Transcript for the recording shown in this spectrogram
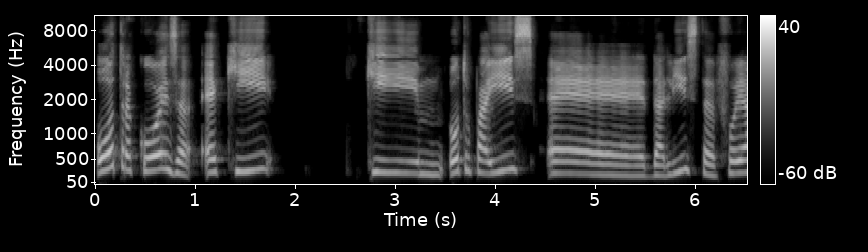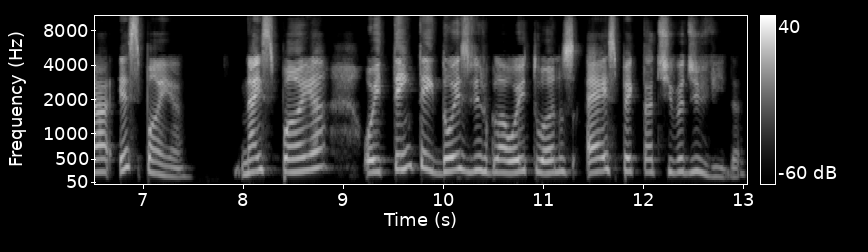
outra coisa é que que outro país é, da lista foi a Espanha. Na Espanha, 82,8 anos é a expectativa de vida.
